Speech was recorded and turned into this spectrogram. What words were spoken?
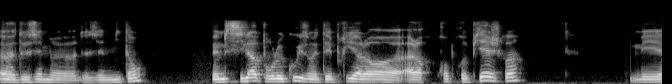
deuxième, deuxième mi-temps. Même si là, pour le coup, ils ont été pris à leur, à leur propre piège, quoi. Mais,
